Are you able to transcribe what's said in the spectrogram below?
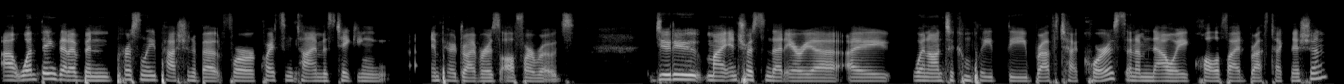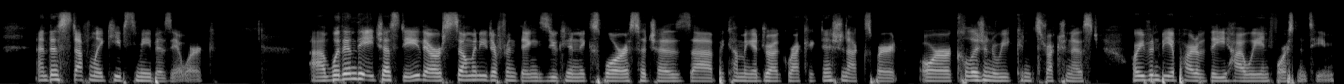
Uh, one thing that I've been personally passionate about for quite some time is taking impaired drivers off our roads. Due to my interest in that area, I went on to complete the breath tech course, and I'm now a qualified breath technician. And this definitely keeps me busy at work. Uh, within the HSD, there are so many different things you can explore, such as uh, becoming a drug recognition expert or collision reconstructionist, or even be a part of the highway enforcement team.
